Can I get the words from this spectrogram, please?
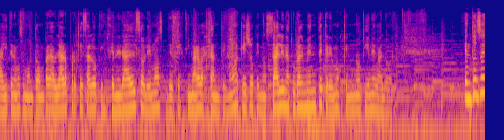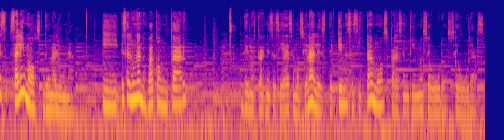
ahí tenemos un montón para hablar porque es algo que en general solemos desestimar bastante, ¿no? Aquello que nos sale naturalmente creemos que no tiene valor. Entonces salimos de una luna y esa luna nos va a contar de nuestras necesidades emocionales, de qué necesitamos para sentirnos seguros, seguras,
